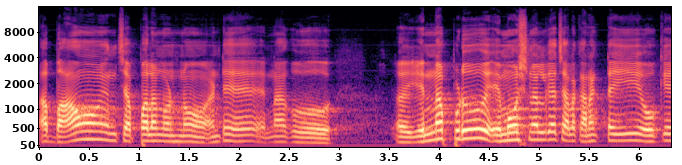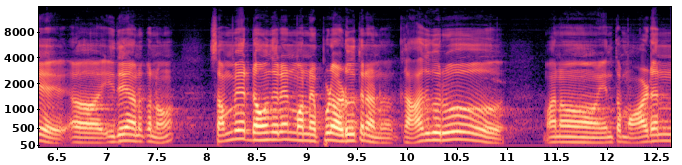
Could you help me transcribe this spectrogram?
ఆ భావం చెప్పాలనుకుంటున్నాం అంటే నాకు ఎన్నప్పుడు విన్నప్పుడు ఎమోషనల్గా చాలా కనెక్ట్ అయ్యి ఓకే ఇదే అనుకున్నాం. సమ్వేర్ డౌన్ ద లైన్ మొన్న ఎప్పుడు అడుగుతున్నాను. కాదు గురు మనం ఇంత మోడర్న్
